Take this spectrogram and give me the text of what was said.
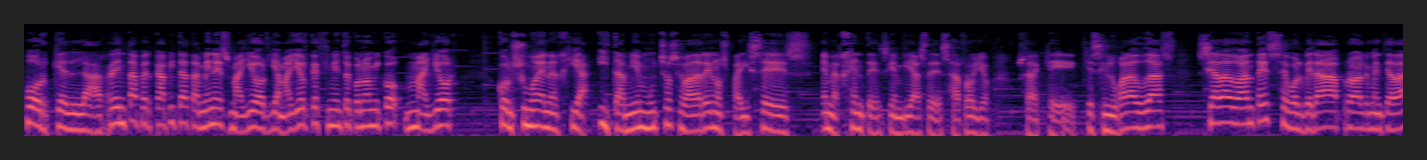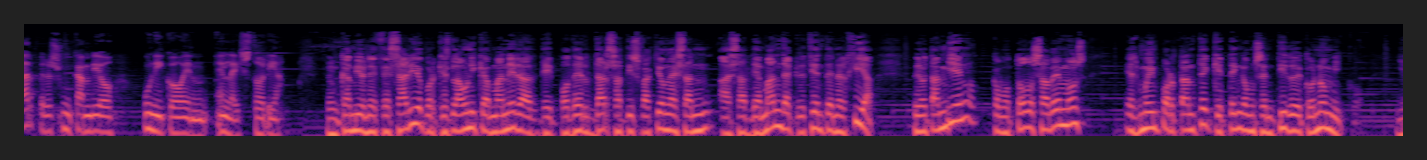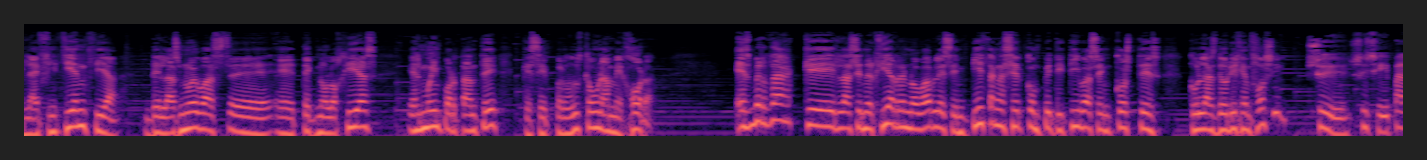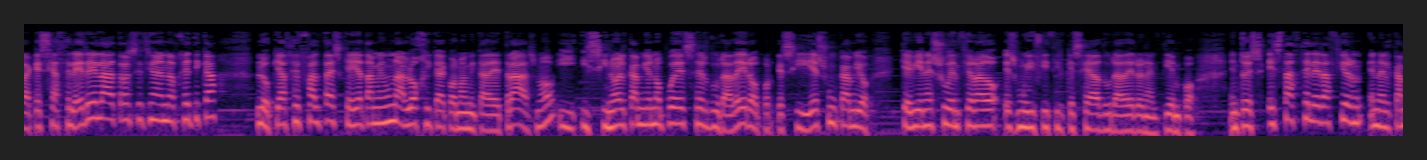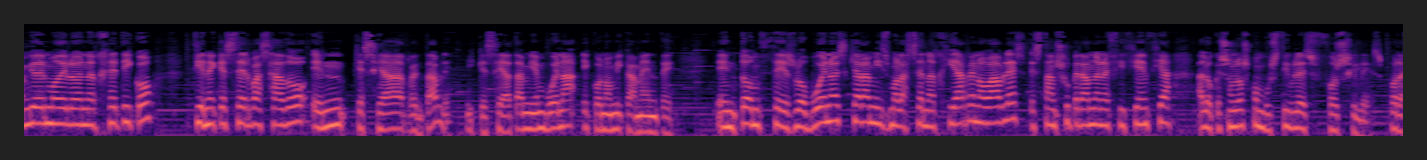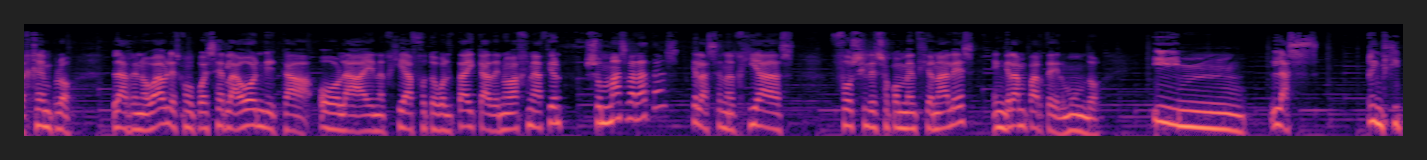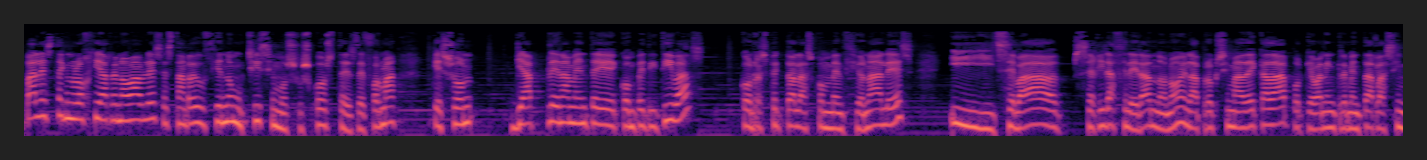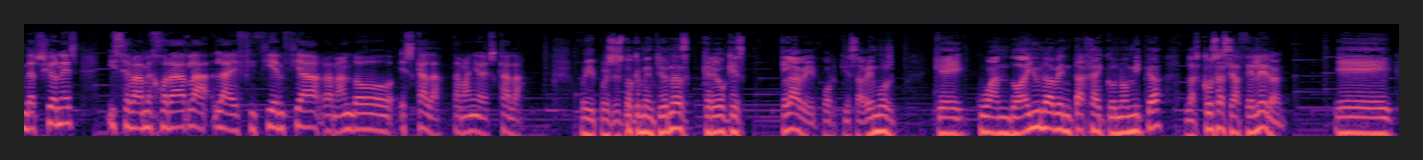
porque la renta per cápita también es mayor y a mayor crecimiento económico, mayor consumo de energía y también mucho se va a dar en los países emergentes y en vías de desarrollo. O sea que, que sin lugar a dudas se ha dado antes, se volverá probablemente a dar, pero es un cambio único en, en la historia. un cambio necesario porque es la única manera de poder dar satisfacción a esa, a esa demanda creciente de energía. Pero también, como todos sabemos, es muy importante que tenga un sentido económico y la eficiencia de las nuevas eh, eh, tecnologías es muy importante que se produzca una mejora. ¿Es verdad que las energías renovables empiezan a ser competitivas en costes con las de origen fósil? Sí, sí, sí. Para que se acelere la transición energética, lo que hace falta es que haya también una lógica económica detrás, ¿no? Y, y si no, el cambio no puede ser duradero, porque si es un cambio que viene subvencionado, es muy difícil que sea duradero en el tiempo. Entonces, esta aceleración en el cambio del modelo energético tiene que ser basado en que sea rentable y que sea también buena económicamente. Entonces, lo bueno es que ahora mismo las energías renovables están superando en eficiencia a lo que son los combustibles fósiles. Por ejemplo, las renovables, como puede ser la eólica o la energía fotovoltaica de nueva generación, son más baratas que las energías fósiles o convencionales en gran parte del mundo. Y mmm, las principales tecnologías renovables están reduciendo muchísimo sus costes, de forma que son ya plenamente competitivas con respecto a las convencionales y se va a seguir acelerando ¿no? en la próxima década porque van a incrementar las inversiones y se va a mejorar la, la eficiencia ganando escala, tamaño de escala. Oye, pues esto que mencionas creo que es clave porque sabemos que cuando hay una ventaja económica las cosas se aceleran. Eh,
